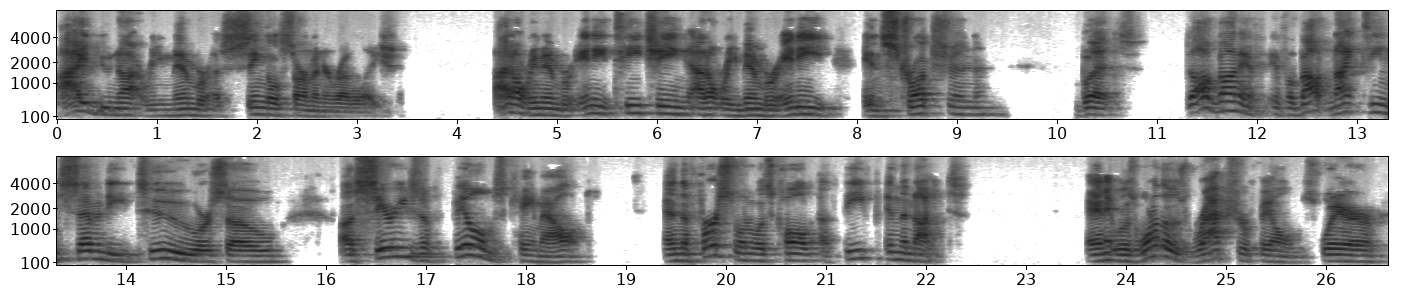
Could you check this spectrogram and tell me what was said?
I do not remember a single sermon in Revelation. I don't remember any teaching. I don't remember any instruction. But doggone if, if about 1972 or so, a series of films came out, and the first one was called A Thief in the Night. And it was one of those rapture films where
